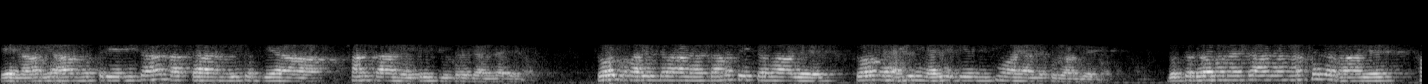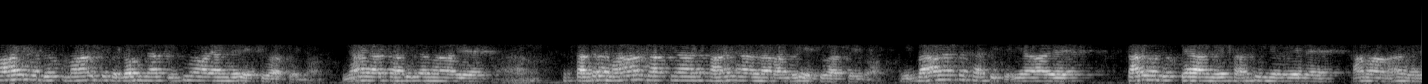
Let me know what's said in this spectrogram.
ඒ ලාභානුත්තරිය නිසා සත්‍යාන විසුද්ධිය සංකාමයේ ත්‍රිසු කරගන්න ලැබෙනවා. සෝත පරිද්‍රාණ සමතික්‍රමාවේ සෝත හැදින් ඇලෙන්නේ නිස්මෝ යන්න පුළුවන් වෙනවා. දුක්ඛ දෝමනසානං අස්සලමායේ කායික දුක් මානසික දුක්නක් ඉස්මෝ යන්න හේතුවක් වෙනවා. ඥායත් අභිගමායේ සතර මාර්ගඥාන පරඥාන ලබන්න හේතුවක් වෙනවා. නිබ්බානක සති ක්‍රියාව සර්ව දුක්ඛයන්ගේ සංසිඳන වෙන අමා මහ වෙන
